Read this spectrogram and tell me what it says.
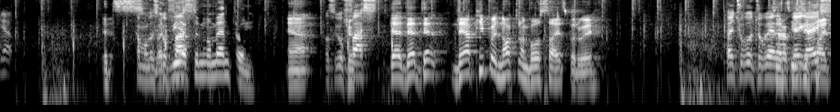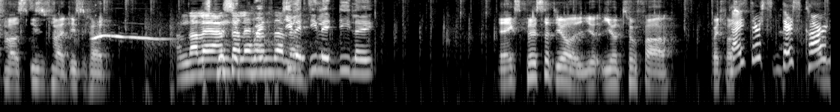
Yep. It's... Come on, let's But go we have the momentum. Yeah. Let's go Sure. fast. There, there, there, there are people knocked on both sides, by the way. Try to go together, it's okay, easy fight for us. Easy fight, easy fight. Andale, Explicit, andale, wait, andale. delay, delay, delay. Yeah, explicit, you're, you're, you're too far. Wait for Guys, there's there's car Long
